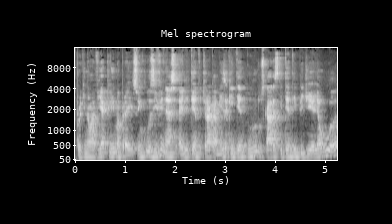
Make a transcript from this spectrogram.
porque não havia clima para isso. Inclusive, né, ele tenta tirar a camisa, quem tenta, um dos caras que tenta impedir ele é o Juan,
